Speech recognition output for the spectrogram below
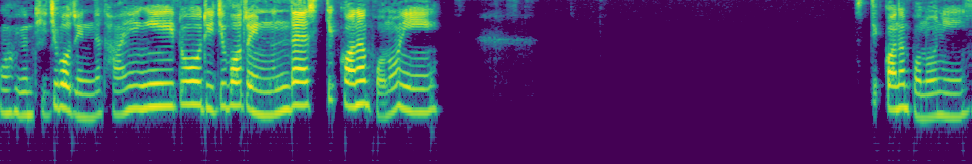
어, 이건 뒤집어져 있네. 다행히 또 뒤집어져 있는데 스티커는 번호니. 스티커는 번호니.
